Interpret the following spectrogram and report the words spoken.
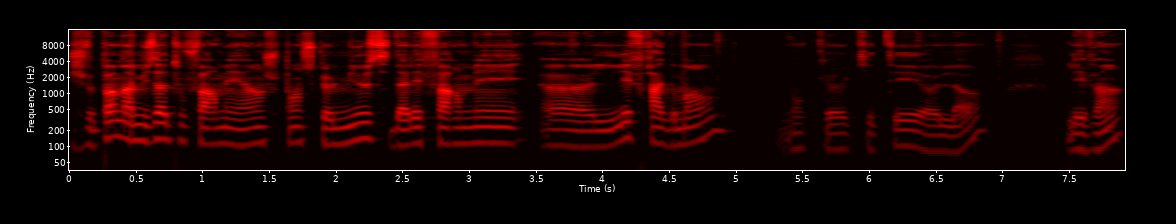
Je ne veux pas m'amuser à tout farmer. Hein. Je pense que le mieux, c'est d'aller farmer euh, les fragments. Donc, euh, qui étaient là. Les 20.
